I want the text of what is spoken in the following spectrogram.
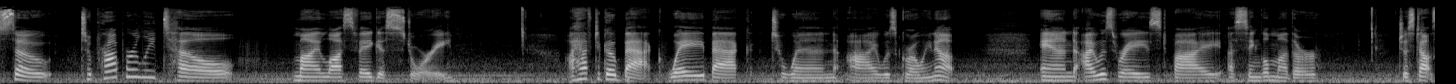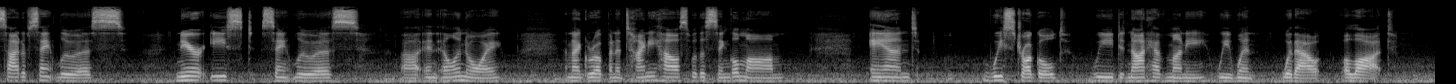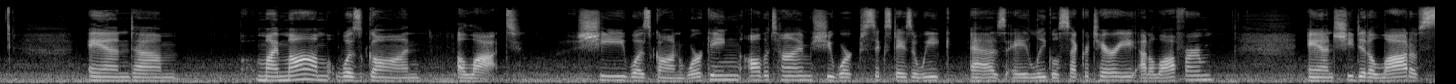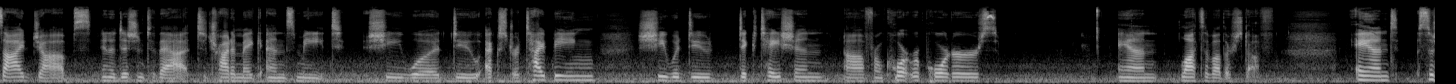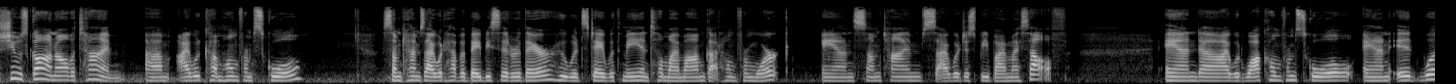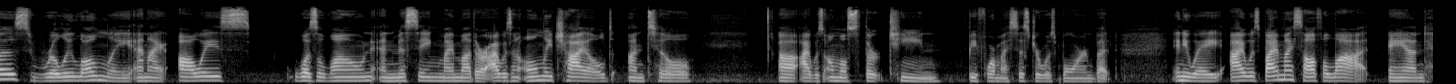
So, to properly tell my Las Vegas story, I have to go back, way back to when I was growing up. And I was raised by a single mother just outside of St. Louis, near East St. Louis uh, in Illinois. And I grew up in a tiny house with a single mom. And we struggled. We did not have money. We went without a lot. And um, my mom was gone a lot. She was gone working all the time. She worked six days a week as a legal secretary at a law firm. And she did a lot of side jobs in addition to that to try to make ends meet. She would do extra typing, she would do dictation uh, from court reporters, and lots of other stuff. And so she was gone all the time. Um, I would come home from school. Sometimes I would have a babysitter there who would stay with me until my mom got home from work. And sometimes I would just be by myself. And uh, I would walk home from school, and it was really lonely. And I always was alone and missing my mother. I was an only child until uh, I was almost 13 before my sister was born. But anyway, I was by myself a lot. And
